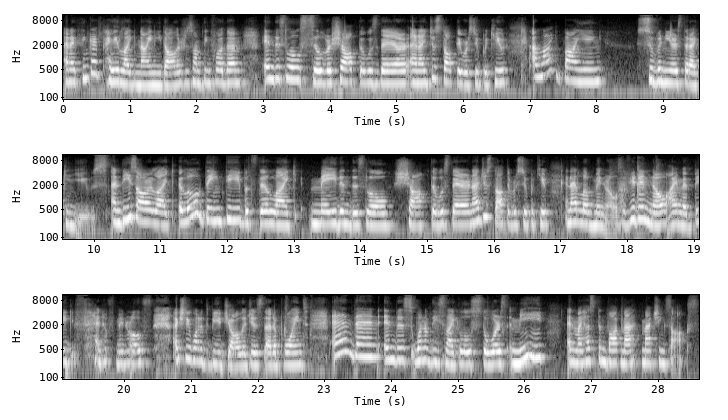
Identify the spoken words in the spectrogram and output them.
and i think i paid like 90 dollars or something for them in this little silver shop that was there and i just thought they were super cute. I like buying souvenirs that I can use. And these are like a little dainty but still like made in this little shop that was there. And I just thought they were super cute. And I love minerals. If you didn't know I'm a big fan of minerals. I actually wanted to be a geologist at a point. and then in this one of these like little stores me and my husband bought ma matching socks.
